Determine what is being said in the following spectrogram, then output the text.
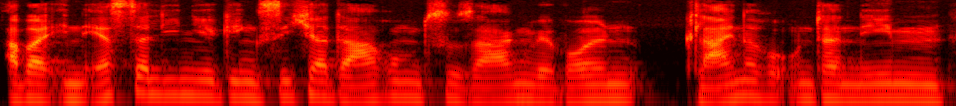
aber in erster Linie ging es sicher darum zu sagen, wir wollen kleinere Unternehmen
